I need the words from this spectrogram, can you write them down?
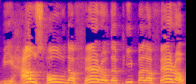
The household of Pharaoh, the people of Pharaoh.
